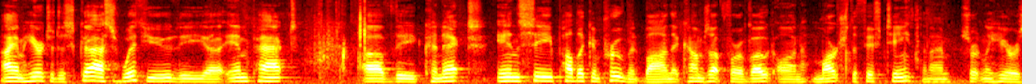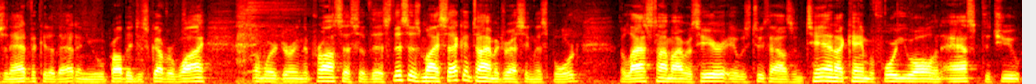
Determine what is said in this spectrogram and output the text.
I am here to discuss with you the uh, impact of the Connect NC Public Improvement Bond that comes up for a vote on March the 15th, and I'm certainly here as an advocate of that, and you will probably discover why somewhere during the process of this. This is my second time addressing this board. The last time I was here, it was 2010. I came before you all and asked that you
